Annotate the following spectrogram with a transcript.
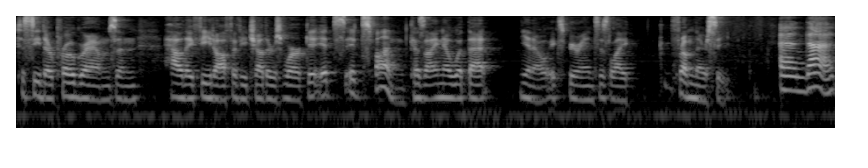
to see their programs and how they feed off of each other's work. It's it's fun because I know what that you know experience is like from their seat. And that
